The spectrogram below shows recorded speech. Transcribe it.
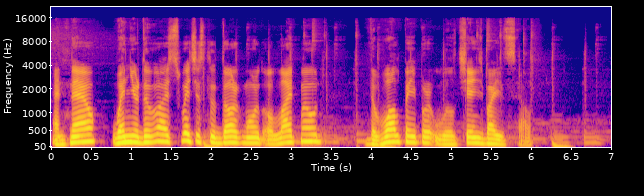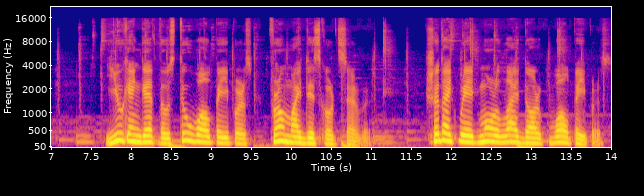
And now, when your device switches to dark mode or light mode, the wallpaper will change by itself. You can get those two wallpapers from my Discord server. Should I create more light dark wallpapers?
